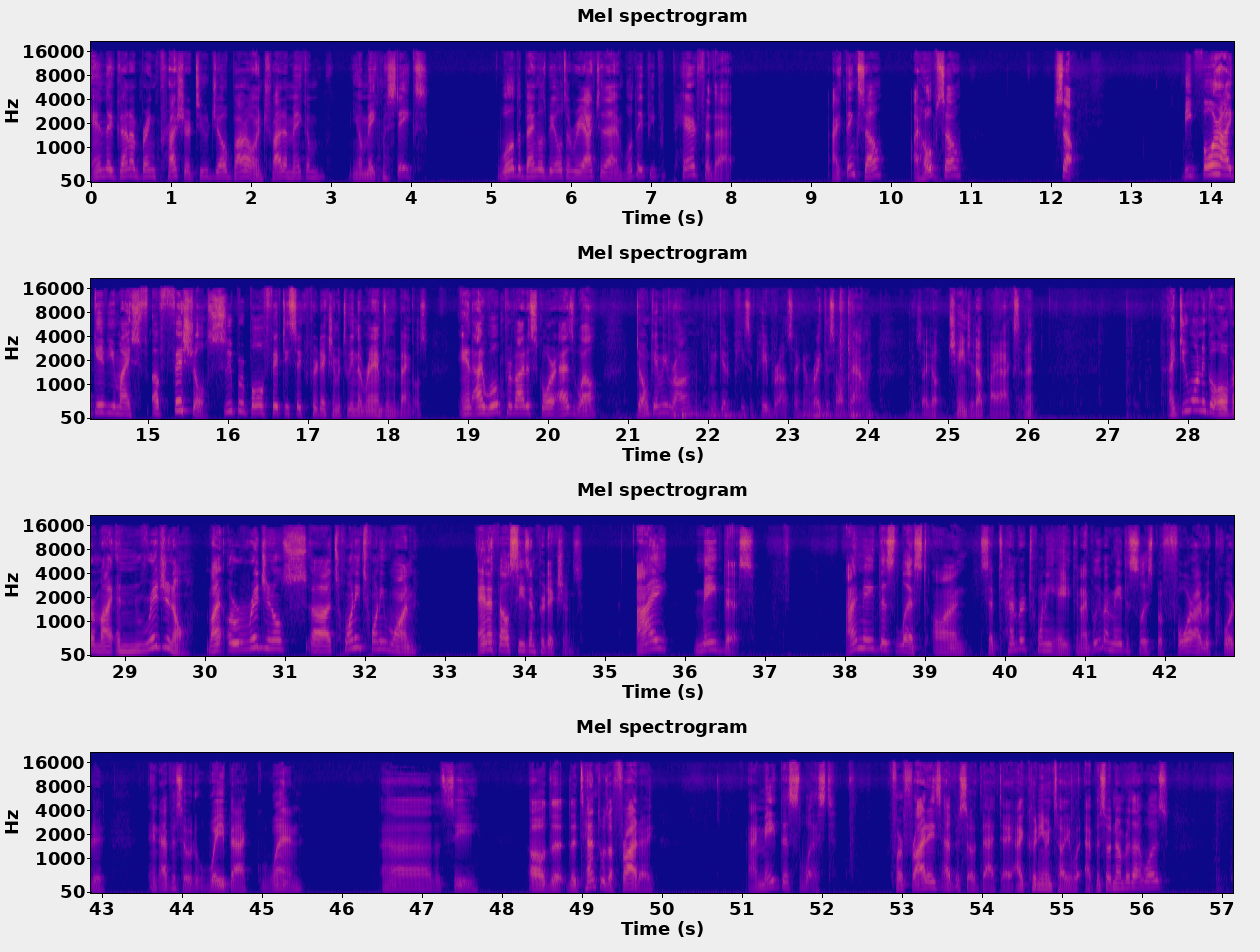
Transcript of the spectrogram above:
And they're gonna bring pressure to Joe Burrow and try to make him, you know, make mistakes. Will the Bengals be able to react to that, and will they be prepared for that? I think so. I hope so. So, before I give you my official Super Bowl 56 prediction between the Rams and the Bengals, and I will provide a score as well. Don't get me wrong. Let me get a piece of paper out so I can write this all down so I don't change it up by accident. I do want to go over my original, my original uh, 2021 NFL season predictions. I made this. I made this list on September 28th, and I believe I made this list before I recorded an episode way back when. Uh, let's see. Oh, the the 10th was a Friday. I made this list for Friday's episode that day. I couldn't even tell you what episode number that was.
